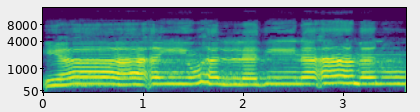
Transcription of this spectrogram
يا أيها الذين آمنوا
